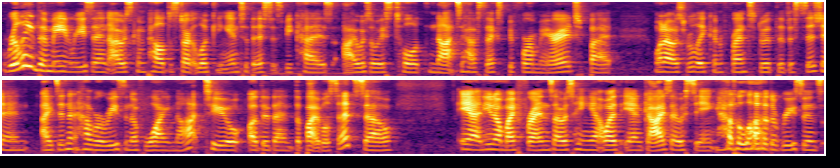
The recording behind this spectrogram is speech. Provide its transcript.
really, the main reason I was compelled to start looking into this is because I was always told not to have sex before marriage, but when I was really confronted with the decision, I didn't have a reason of why not to, other than the Bible said so. And, you know, my friends I was hanging out with and guys I was seeing had a lot of reasons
